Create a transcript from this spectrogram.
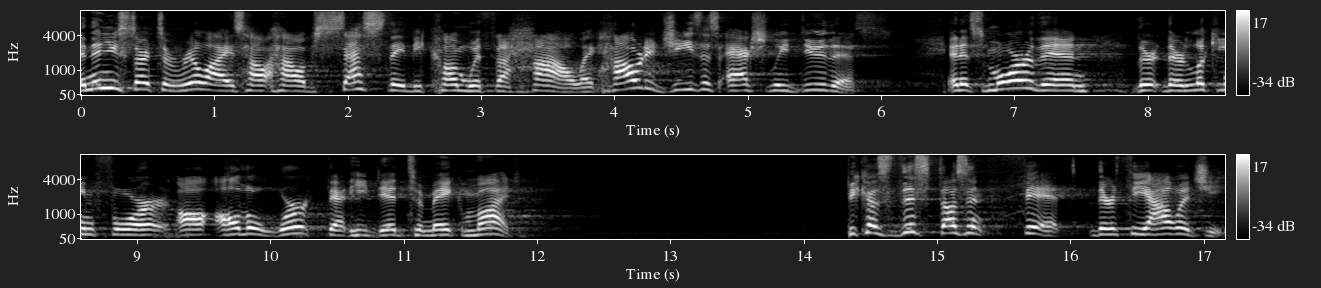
And then you start to realize how, how obsessed they become with the how. Like, how did Jesus actually do this? And it's more than they're, they're looking for all, all the work that he did to make mud. Because this doesn't fit their theology.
